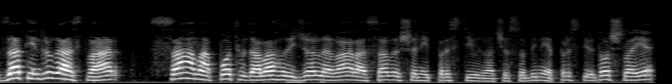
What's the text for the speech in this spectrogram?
Zatim druga stvar, sama potvrda Allahovi dželle vala savršeni prstiju, znači osobine prstiju došla je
